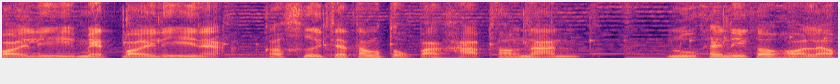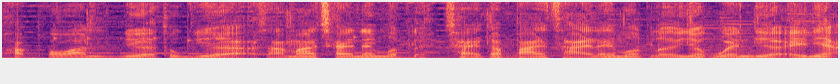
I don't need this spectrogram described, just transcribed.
บอยลี่เม็ดบอยลี่เนี่ยก็คือจะต้องตกปลาคาร์ฟเท่านั้น รู้แค่นี้ก็พอแล้วครับ เพราะว่าเหยื่อทุกเหยื่อสามารถใช้ได้หมดเลย ใช้กับปลายสายได้หมดเลยยกเว้นเหยื่อไอเนี่ย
